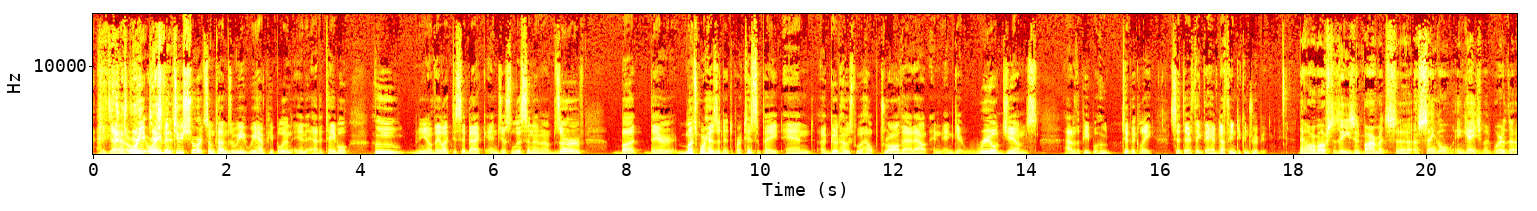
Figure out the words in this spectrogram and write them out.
Exactly, Just- or, just- or even too short. Sometimes we, we have people in, in at a table who you know they like to sit back and just listen and observe, but they're much more hesitant to participate. And a good host will help draw that out and, and get real gems out of the people who typically sit there think they have nothing to contribute. Now, are most of these environments uh, a single engagement where the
